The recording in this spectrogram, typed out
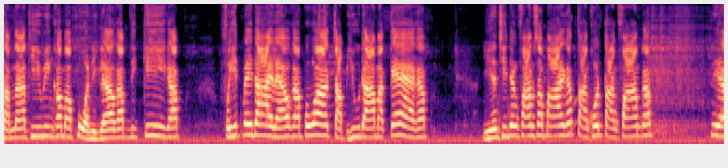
ทำหน้าที่วิ่งเข้ามาป่วนอีกแล้วครับดิกกี้ครับฟีดไม่ได้แล้วครับ เพราะว่าจับฮิวดามาแก้ครับยีนันชินยังฟาร์มสบายครับ ต่างคนต่างฟาร์มครับเนี่ย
